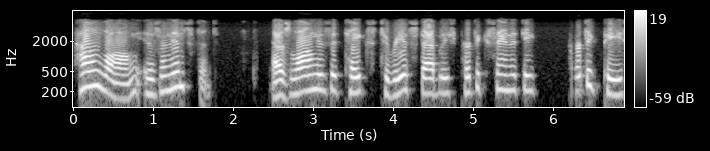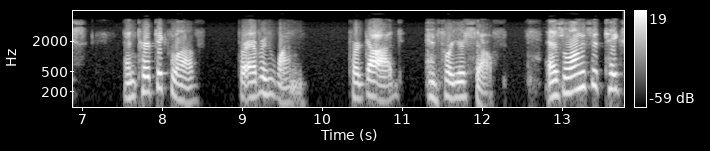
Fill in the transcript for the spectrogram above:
How long is an instant? As long as it takes to reestablish perfect sanity, perfect peace, and perfect love for everyone, for God, and for yourself. As long as it takes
